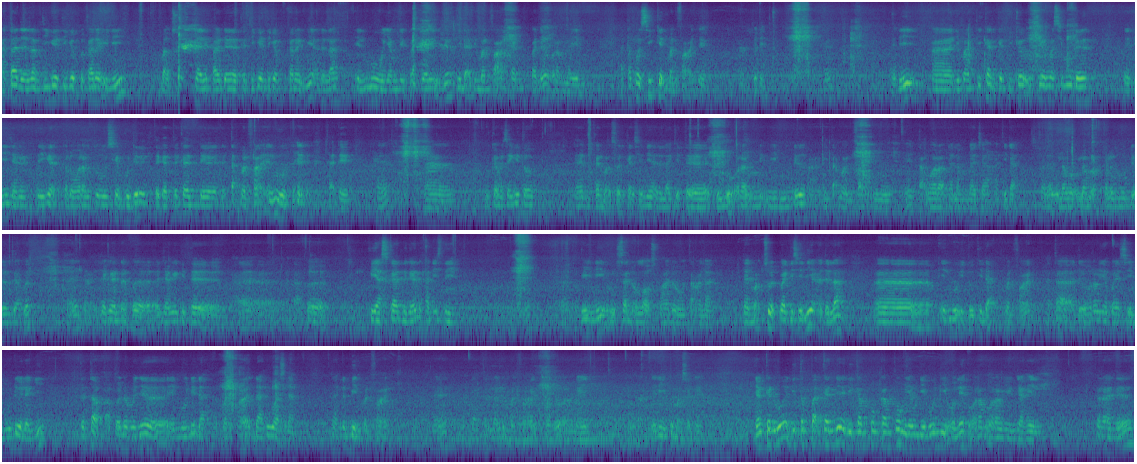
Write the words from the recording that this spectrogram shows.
Kata dalam tiga-tiga perkara ini Maksud daripada ketiga-tiga perkara ini adalah Ilmu yang dipelajari itu tidak dimanfaatkan kepada orang lain Ataupun sikit manfaatnya. Itu dia. Okay. Jadi uh, dimatikan ketika usia masih muda. Jadi jangan kita ingat Kalau orang tu usia muda Kita katakan dia tak manfaat ilmu. Tak ada. Eh? uh, Bukan macam gitu eh, Bukan maksud kat sini adalah kita Tengok orang ni muda ha, Dia tak manfaat ilmu eh, Tak warak dalam belajar ha, Tidak. Kalau ulama-ulama Kalau muda ke apa eh, Jangan apa Jangan kita uh, Apa Kiaskan dengan hadis ni. Tapi ini urusan Allah Subhanahu Wa Taala. Dan maksud bagi sini adalah uh, ilmu itu tidak manfaat. Kata ada orang yang masih muda lagi tetap apa namanya ilmu ini dah manfaat dah luas dah. Dah lebih manfaat eh, dah terlalu manfaat kepada orang lain. Jadi itu maksudnya. Yang kedua ditempatkan dia di kampung-kampung yang dihuni oleh orang-orang yang jahil. Kerana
